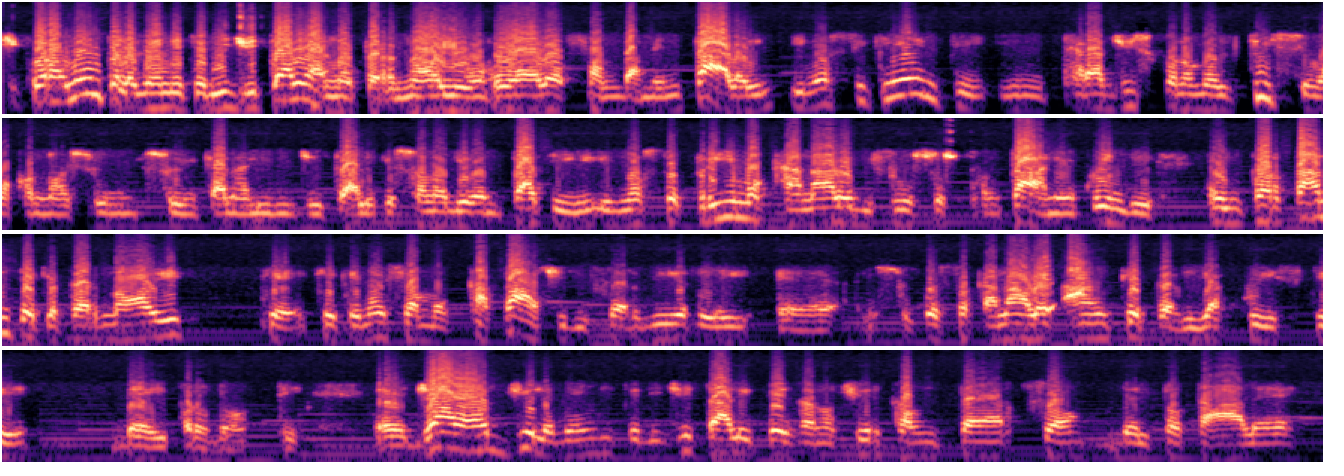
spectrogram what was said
Sicuramente le vendite digitali hanno per noi un ruolo fondamentale. I nostri clienti interagiscono moltissimo con noi su, sui canali digitali che sono diventati il nostro primo canale di flusso spontaneo, quindi è importante che per noi che, che, che noi siamo capaci di servirli eh, su questo canale anche per gli acquisti dei prodotti. Eh, già oggi le vendite digitali pesano circa un terzo del totale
